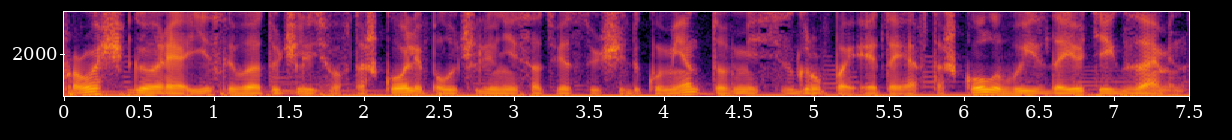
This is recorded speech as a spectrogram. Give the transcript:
Проще говоря, если вы отучились в автошколе, получили в ней соответствующий документ, то вместе с группой этой автошколы вы издаете экзамен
